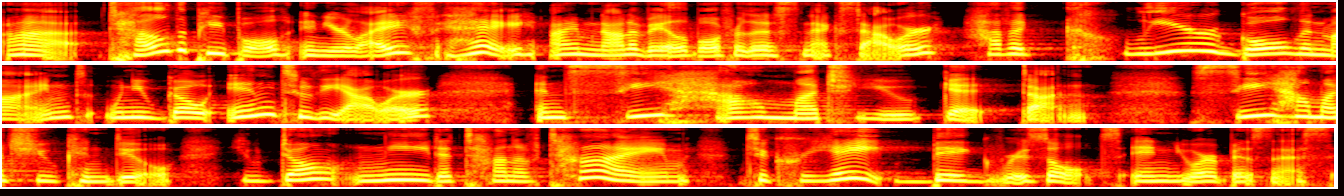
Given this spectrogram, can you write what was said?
Uh, tell the people in your life, hey, I'm not available for this next hour. Have a clear goal in mind when you go into the hour and see how much you get done. See how much you can do. You don't need a ton of time to create big results in your business.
